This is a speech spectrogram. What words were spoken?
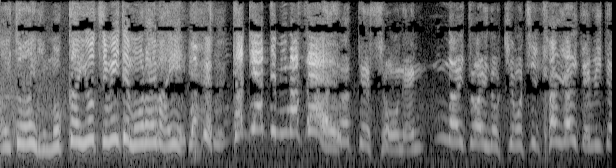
ナイトアイにもう一回予知見てもらえばいい。掛け合ってみます。待って少年ナイトアイの気持ち考えてみて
